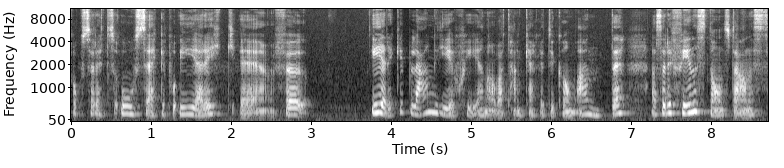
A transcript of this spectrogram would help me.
också rätt så osäker på Erik, eh, för Erik ibland ger sken av att han kanske tycker om Ante. Alltså det finns någonstans,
